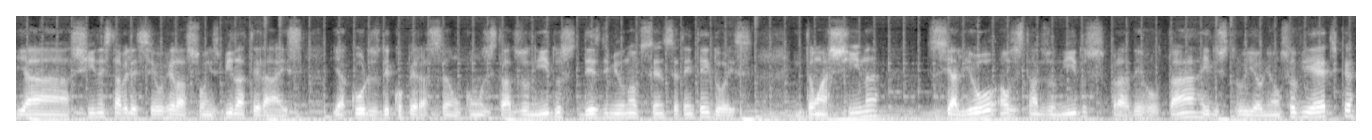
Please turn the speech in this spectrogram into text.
e a China estabeleceu relações bilaterais e acordos de cooperação com os Estados Unidos desde 1972. Então a China se aliou aos Estados Unidos para derrotar e destruir a União Soviética,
